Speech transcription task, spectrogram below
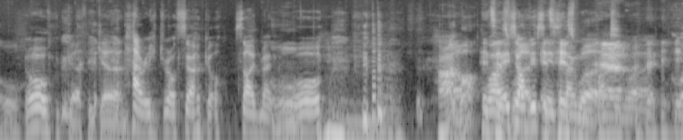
Oh, Girthy Gurn. Harry, draw circle. Sidemen. Oh. Oh. Huh? What? It's well, his it's word. obviously It's his his own word. fucking word. Well,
